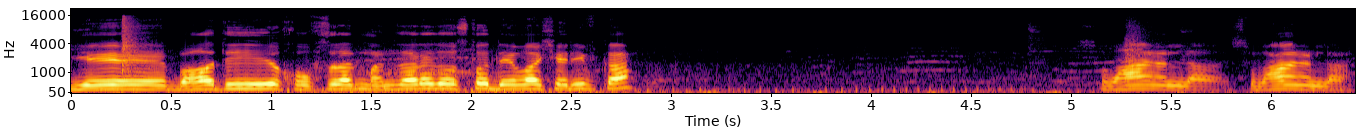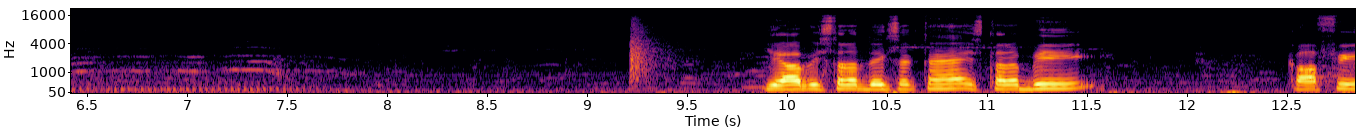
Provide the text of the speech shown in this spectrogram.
ये बहुत ही खूबसूरत मंज़र है दोस्तों, देवा शरीफ का। सुबहान अल्लाह सुबहान अल्लाह ये आप इस तरफ़ देख सकते हैं, इस तरफ़ भी काफ़ी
